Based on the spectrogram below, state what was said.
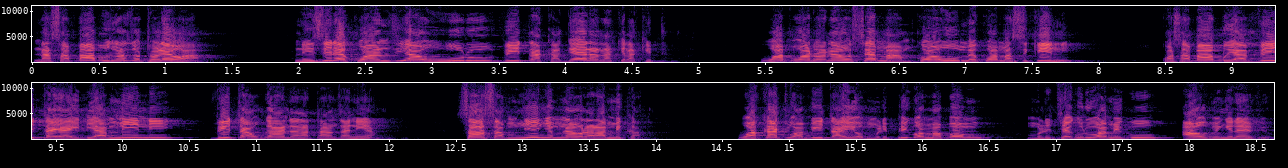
na sababu zinazotolewa ni zile kuanzia uhuru, vita, Kagera na kila kitu. Wapo watu wanaosema mkoa huu umekuwa masikini kwa sababu ya vita ya Idi Amin, vita Uganda na Tanzania. Sasa nyinyi mnaolalamika, wakati wa vita hiyo mlipigwa mabomu, mliteguliwa miguu au vinginevyo?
